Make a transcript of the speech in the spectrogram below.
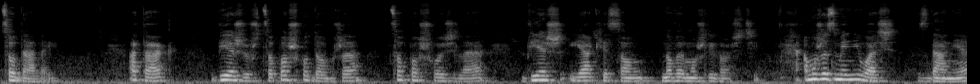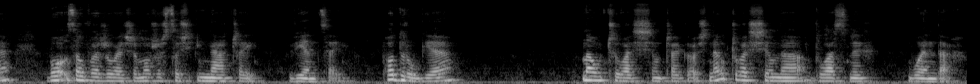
co dalej. A tak, wiesz już, co poszło dobrze, co poszło źle, wiesz, jakie są nowe możliwości. A może zmieniłaś zdanie, bo zauważyłaś, że możesz coś inaczej, więcej. Po drugie, nauczyłaś się czegoś, nauczyłaś się na własnych błędach.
